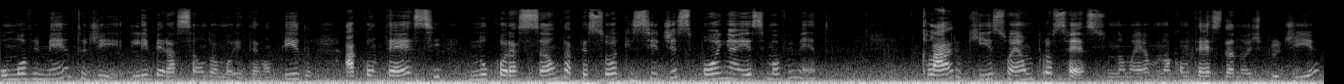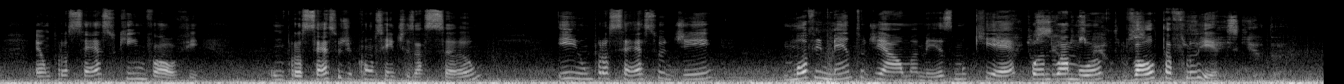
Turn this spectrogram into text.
O movimento de liberação do amor interrompido acontece no coração da pessoa que se dispõe a esse movimento. Claro que isso é um processo, não é, não acontece da noite para o dia é um processo que envolve um processo de conscientização e um processo de movimento de alma mesmo, que é quando o amor volta a fluir.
